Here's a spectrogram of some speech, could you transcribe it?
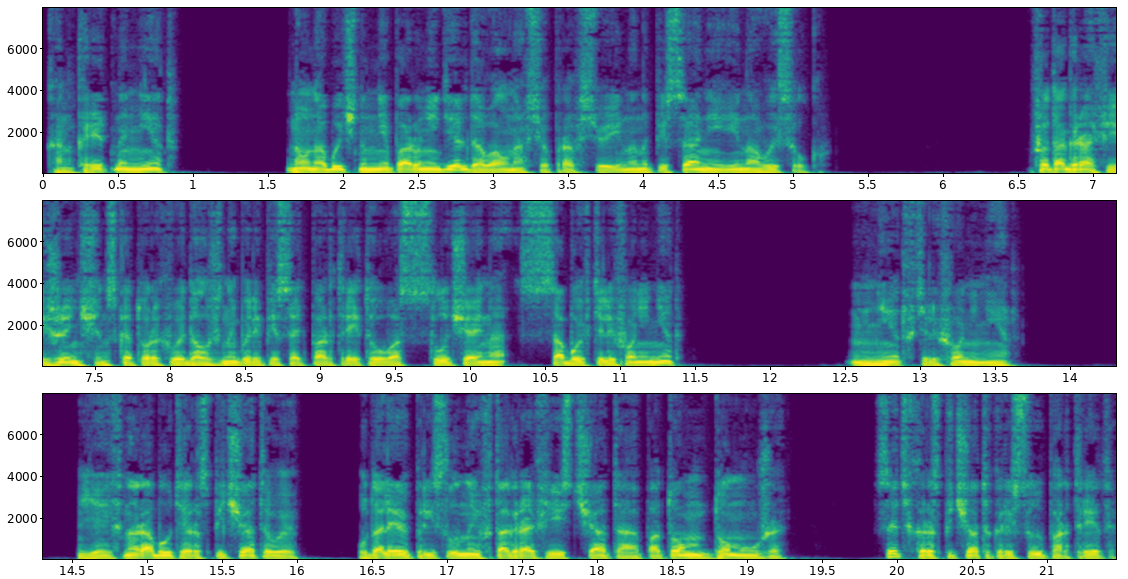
Конкретно нет. Но он обычно мне пару недель давал на все про все, и на написание, и на высылку. Фотографий женщин, с которых вы должны были писать портреты, у вас случайно с собой в телефоне нет? Нет, в телефоне нет. Я их на работе распечатываю, удаляю присланные фотографии из чата, а потом дома уже. С этих распечаток рисую портреты.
